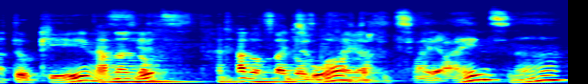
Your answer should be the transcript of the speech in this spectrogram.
Dachte, okay, Haben was dann ist noch, jetzt? haben noch 2000 Tor? Ich gefeiert. dachte 2-1, ne?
